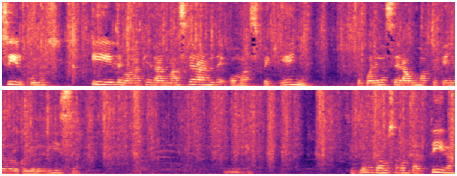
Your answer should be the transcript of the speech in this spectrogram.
círculos y le van a quedar más grande o más pequeño. Lo pueden hacer aún más pequeño de lo que yo le hice. Simplemente vamos a cortar tiras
